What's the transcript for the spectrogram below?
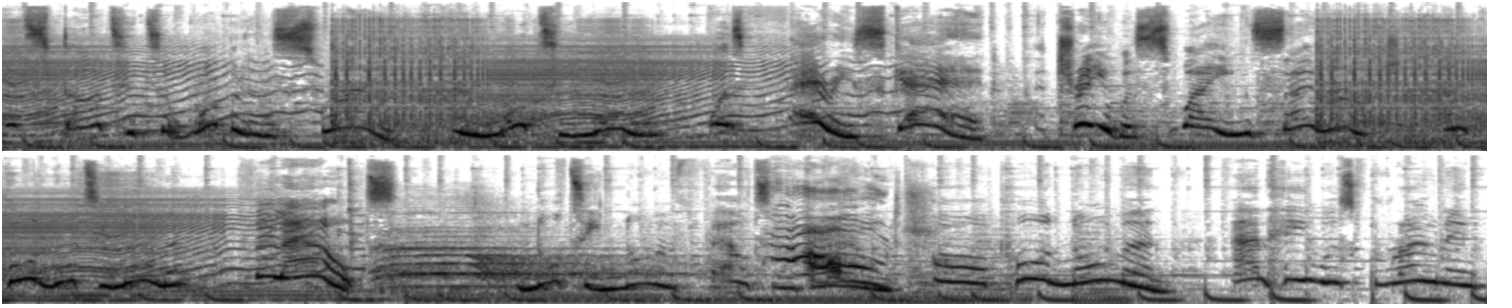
It started to wobble and sway, and Naughty Norman was very scared. The tree was swaying so much, and poor Naughty Norman fell out. Naughty Norman fell to the ground. Oh, poor Norman. And he was groaning.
